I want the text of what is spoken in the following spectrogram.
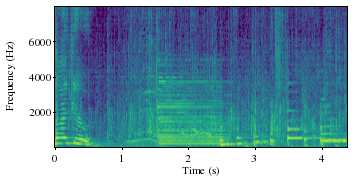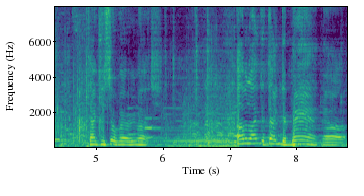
Thank you. Thank you so very much. I would like to thank the band uh,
